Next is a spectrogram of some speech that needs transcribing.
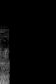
you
